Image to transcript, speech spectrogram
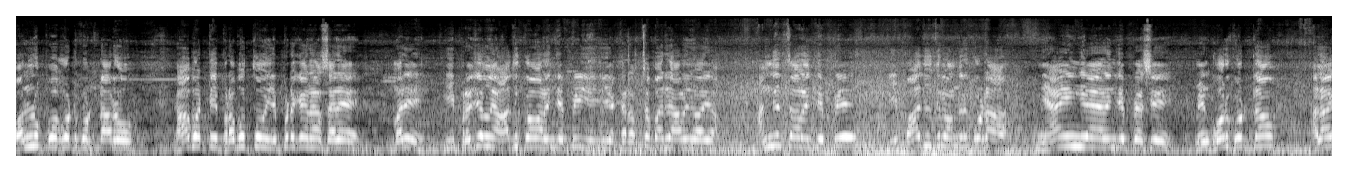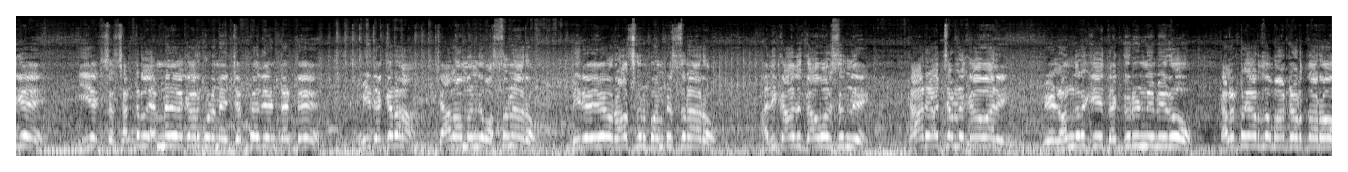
పనులు పోగొట్టుకుంటున్నారు. కాబట్టి ప్రభుత్వం ఎప్పటికైనా సరే మరి ఈ ప్రజల్ని ఆదుకోవాలని చెప్పి ఈ యొక్క నష్టపరిహారం అందించాలని చెప్పి ఈ బాధితులందరూ కూడా న్యాయం చేయాలని చెప్పేసి మేము కోరుకుంటున్నాం. అలాగే ఈ సెంట్రల్ ఎమ్మెల్యే గారు కూడా మేము చెప్పేది ఏంటంటే మీ దగ్గర చాలామంది వస్తున్నారు. మీరు ఏవో రాసుకుని పంపిస్తున్నారు. అది కాదు కావాల్సింది కార్యాచరణ కావాలి. వీళ్ళందరికీ దగ్గరుండి మీరు కలెక్టర్ గారితో మాట్లాడతారో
